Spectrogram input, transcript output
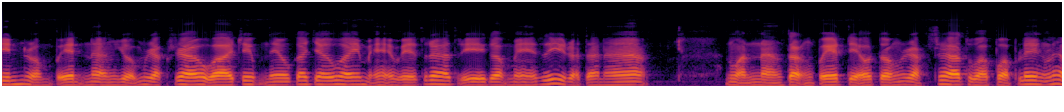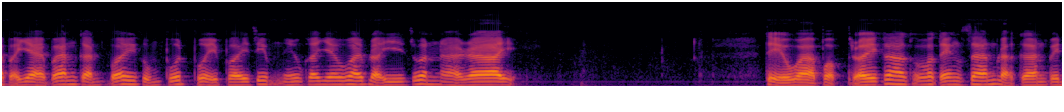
ดินรมเป็นนางยมรักษาวายทิพแนวก็จะไว้แม่เวทราตรีกับแม่สีรัตนานวลนางตั้งเป็ดเตียวต้องรักษาตัวปอบเล่งและปะยาบ้านกันปอยกุมพุดป่วยปอยทิพนิ้วก็จะไว้พระอีส่วนนารายณ์เทว่าปอบไตรข้าก็แต่งสารประการเป็น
